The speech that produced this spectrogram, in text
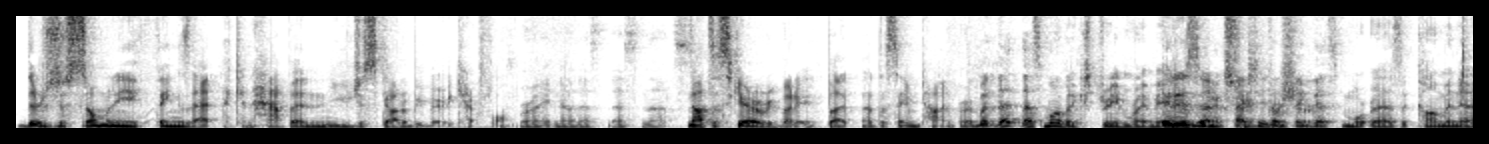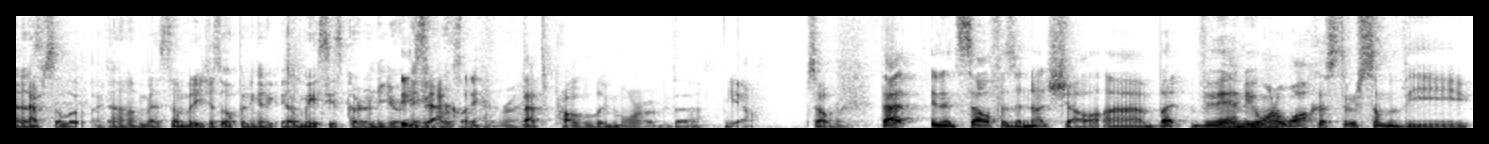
there's just so many things that can happen. You just got to be very careful, Right. No, that's that's nuts. not to scare everybody, but at the same time, Right, but that, that's more of an extreme, right? I mean, It is I, an I extreme, actually don't sure. think that's more as common as Absolutely. um, as somebody just opening a, a Macy's card under your name or something, right? That's probably more of the yeah. So that in itself is a nutshell. Uh, but Van, do you want to walk us through some of the,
